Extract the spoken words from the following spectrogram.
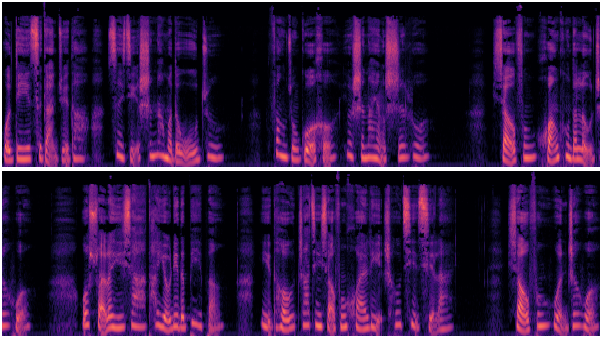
我第一次感觉到自己是那么的无助，放纵过后又是那样失落。小峰惶恐的搂着我，我甩了一下他有力的臂膀，一头扎进小峰怀里抽泣起来。小峰吻着我，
